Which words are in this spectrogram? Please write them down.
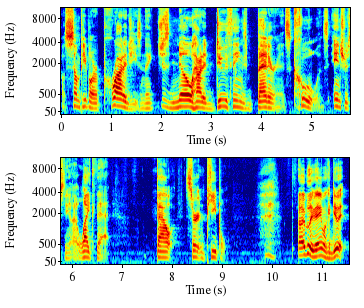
How some people are prodigies and they just know how to do things better and it's cool. It's interesting. I like that about certain people. I believe anyone can do it.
